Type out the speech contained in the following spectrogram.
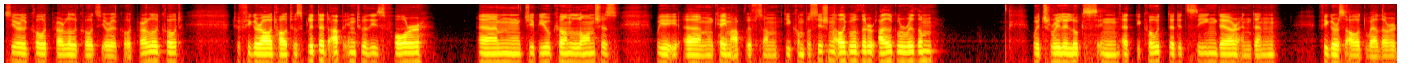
serial code, parallel code, serial code, parallel code to figure out how to split that up into these four um, GPU kernel launches. We um, came up with some decomposition algorithm which really looks in at the code that it's seeing there and then figures out whether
